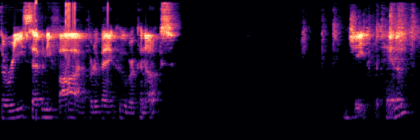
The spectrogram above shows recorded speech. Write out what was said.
375 for the Vancouver Canucks. Jake Virtanen.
